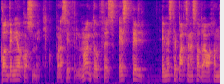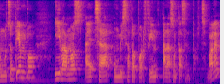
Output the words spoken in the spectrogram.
contenido cosmético, por así decirlo, ¿no? Entonces, este, en este parche han estado trabajando mucho tiempo y vamos a echar un vistazo por fin a las notas del parche, ¿vale?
